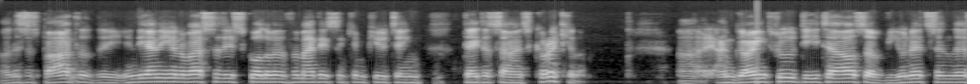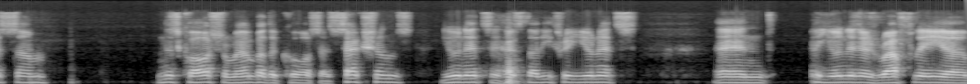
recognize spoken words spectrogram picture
Uh, this is part of the Indiana University School of Informatics and Computing Data Science curriculum. Uh, I'm going through details of units in this um, in this course. Remember, the course has sections, units. It has 33 units, and a unit is roughly uh,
